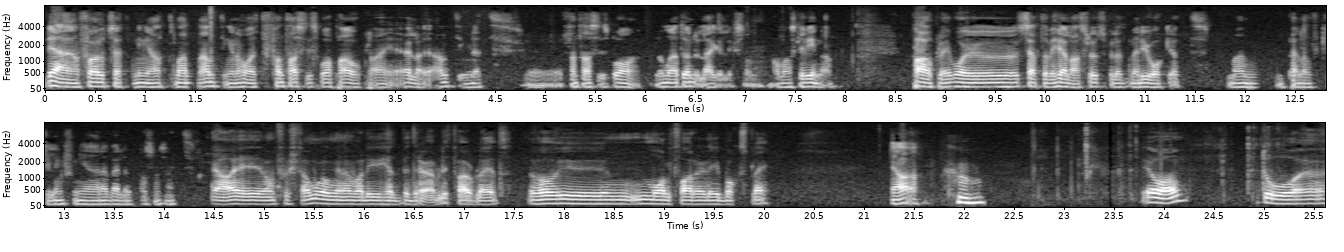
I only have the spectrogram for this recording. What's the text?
det är en förutsättning att man antingen har ett fantastiskt bra powerplay eller antingen ett eh, fantastiskt bra nummer underläge liksom, om man ska vinna. Powerplay var ju sett över hela slutspelet mediokert. Men penalty killing fungerade väldigt bra som sagt. Ja, i de första omgångarna var det ju helt bedrövligt powerplayet. Det var ju målfarare i boxplay. Ja. ja, då eh,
